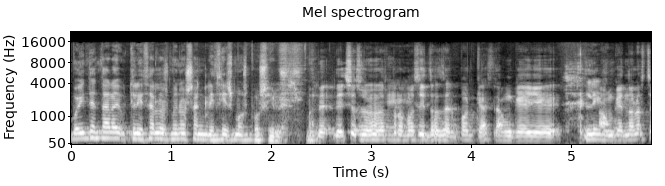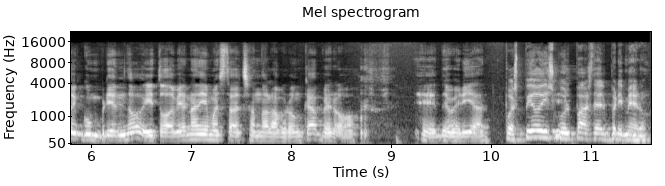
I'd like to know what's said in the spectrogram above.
voy a intentar utilizar los menos anglicismos posibles. ¿vale? De, de, hecho, es uno de los eh, propósitos del podcast, aunque, aunque no lo estoy cumpliendo y todavía nadie me está echando la bronca, pero eh, deberían. Pues pido disculpas del primero.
